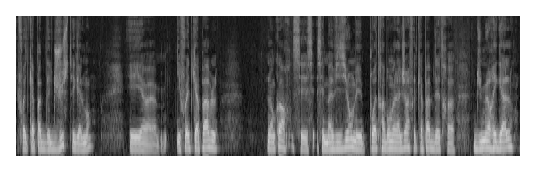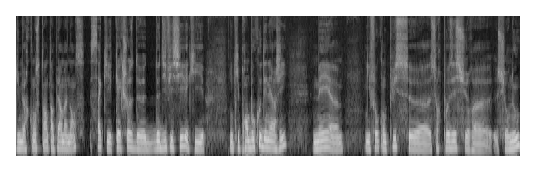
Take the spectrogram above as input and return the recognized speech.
Il faut être capable d'être juste également. Et euh, il faut être capable, là encore, c'est ma vision, mais pour être un bon manager, il faut être capable d'être euh, d'humeur égale, d'humeur constante en permanence. Ça qui est quelque chose de, difficile et qui, qui prend beaucoup d'énergie, mais il faut qu'on puisse se reposer sur, sur nous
